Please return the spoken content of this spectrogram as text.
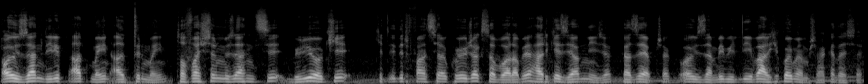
O yüzden drift atmayın, attırmayın. Tofaşların mühendisi biliyor ki kilitli diferansiyel koyacaksa bu arabaya herkes yanlayacak, kaza yapacak. O yüzden bir bildiği var ki koymamış arkadaşlar.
